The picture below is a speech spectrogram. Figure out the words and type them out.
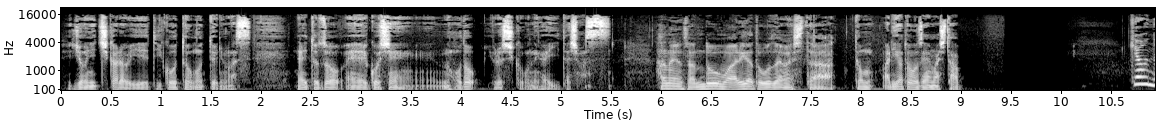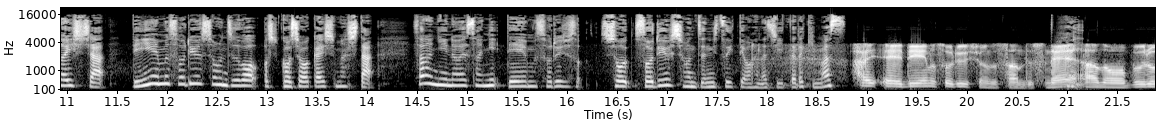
非常に力を入れていこうと思っております。何卒、えー、ご支援のほどよろしくお願いいたします。花矢さんどうもありがとうございました。どうもありがとうございました。今日の一社、DM ソリューションズをご紹介しました。さらに井上さんに DM ソリューションズについてお話しいただきます。はい、えー、DM ソリューションズさんですね。はい、あの、ブルー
